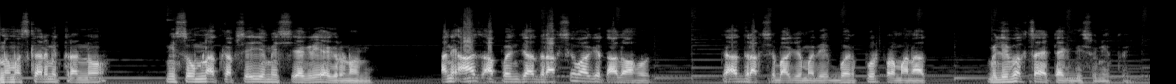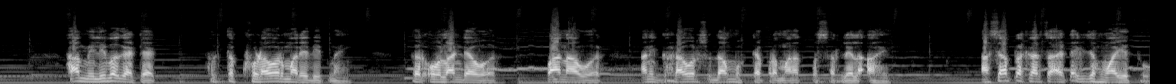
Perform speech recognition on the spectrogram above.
नमस्कार मित्रांनो मी Somnath Kapse M S C agri agronomy आणि आज आपण ज्या द्राक्षबागेत आलो आहोत त्या द्राक्षबागेमध्ये भरपूर प्रमाणात मिलीबगचा अटॅक दिसून येतोय. हा मिलीबग अटॅक फक्त खोडावर मर्यादित नाही तर ओलांड्यावर पानावर आणि घडावर सुद्धा मोठ्या प्रमाणात पसरलेला आहे. अशा प्रकारचा अटॅक जेव्हा येतो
